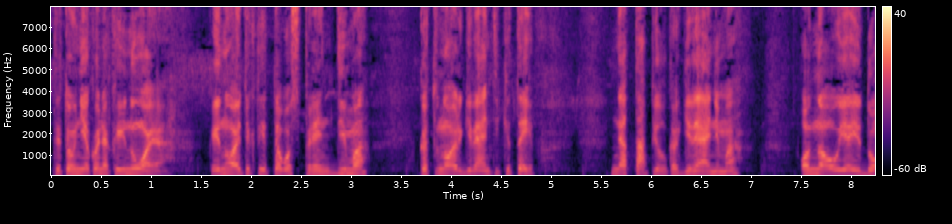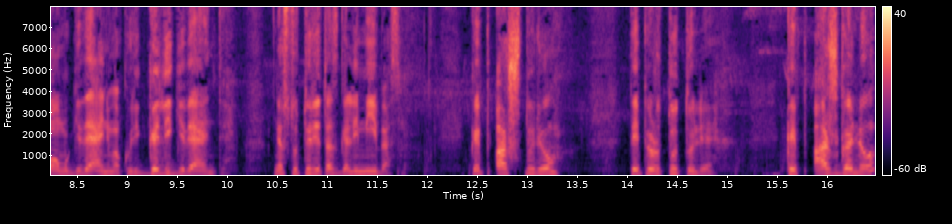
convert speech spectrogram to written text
Tai tau nieko nekainuoja. Kainuoja tik tai tavo sprendimą, kad tu nori gyventi kitaip. Ne tą pilką gyvenimą, o naują įdomų gyvenimą, kurį gali gyventi. Nes tu turi tas galimybės. Kaip aš turiu, taip ir tu turi. Kaip aš galiu,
